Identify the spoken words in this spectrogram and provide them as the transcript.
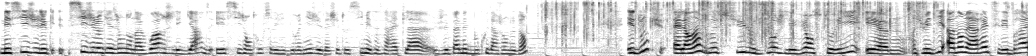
Mais si j'ai l'occasion d'en avoir, je les garde et si j'en trouve sur des vides-greniers, je les achète aussi. Mais ça s'arrête là, je vais pas mettre beaucoup d'argent dedans. Et donc, elle en a reçu l'autre jour, je l'ai vu en story, et euh, je lui ai dit Ah non, mais arrête, c'est des bras,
